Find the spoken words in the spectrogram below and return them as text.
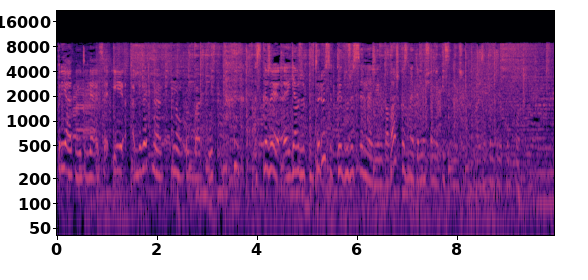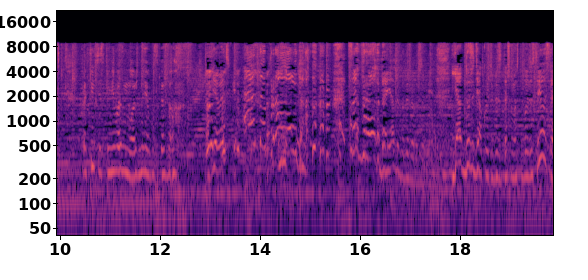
приятно удивляются. И обязательно, ну, как бы отпустят. Скажи, е, я вже повторюся, ти дуже сильна жінка. Важко знайти мужчин, які сильніші тебе за контроль комфорту. Практически невозможно, я бы сказала. Дівчатки, це правда. Це правда, я тебе дуже розумію. Я дуже дякую тобі за те, що ми з тобою зустрілися.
